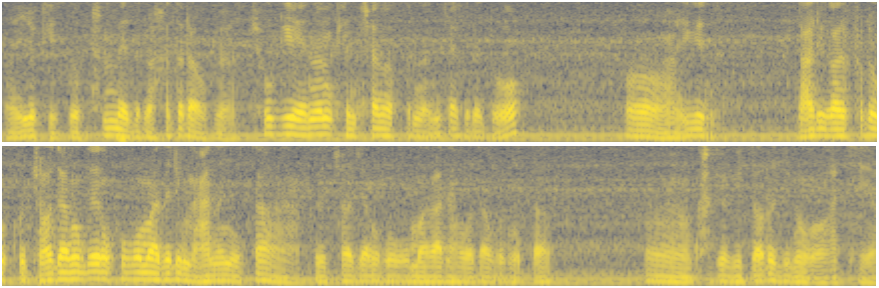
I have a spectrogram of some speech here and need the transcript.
어, 이렇게 그 판매들을 하더라고요. 초기에는 괜찮았었는데 그래도 어, 이게 날이 갈수록 그 저장된 고구마들이 많으니까 그 저장 고구마가 나오다 보니까 어, 가격이 떨어지는 것 같아요.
